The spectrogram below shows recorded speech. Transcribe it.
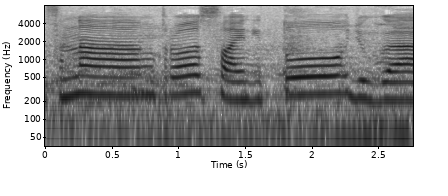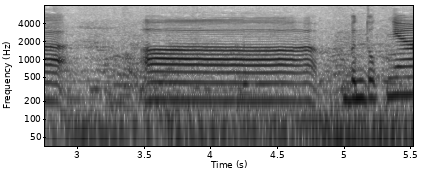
seneng. Terus selain itu juga eh, bentuknya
